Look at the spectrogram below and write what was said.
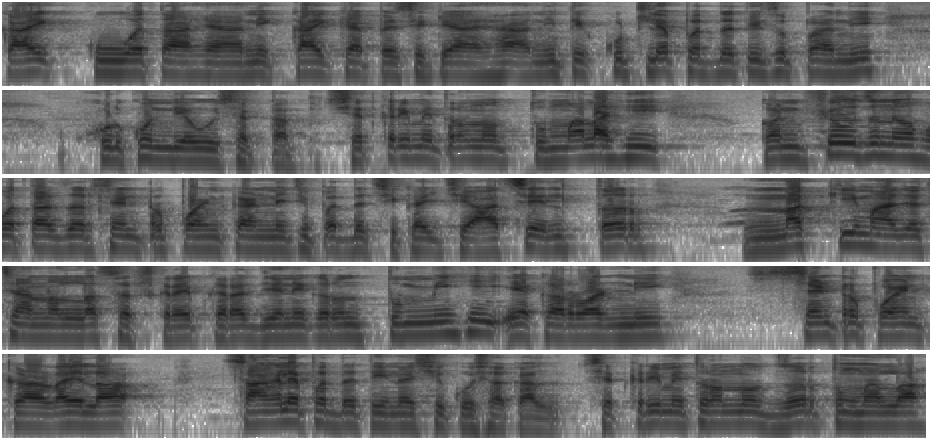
काय कुवत आहे आणि काय कॅपॅसिटी आहे आणि ते कुठल्या पद्धतीचं पाणी हुडकून देऊ शकतात. शेतकरी मित्रांनो तुम्हालाही कन्फ्यूज न होता जर सेंटर पॉईंट काढण्याची पद्धत शिकायची असेल तर नक्की माझ्या चॅनलला सबस्क्राईब करा जेणेकरून तुम्हीही एका रॉडनी सेंटर पॉईंट काढायला चांगल्या पद्धतीनं शिकू शकाल. शेतकरी मित्रांनो जर तुम्हाला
